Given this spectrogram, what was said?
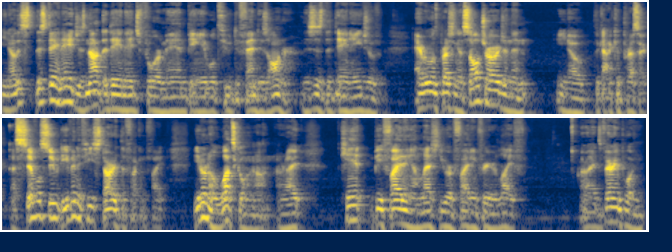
you know, this this day and age is not the day and age for a man being able to defend his honor. This is the day and age of everyone's pressing an assault charge, and then you know the guy could press a, a civil suit even if he started the fucking fight. You don't know what's going on. All right, can't be fighting unless you are fighting for your life. All right, it's very important.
